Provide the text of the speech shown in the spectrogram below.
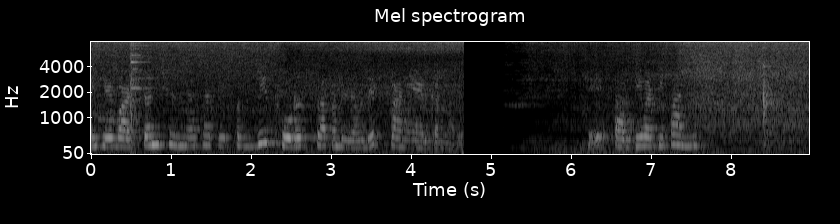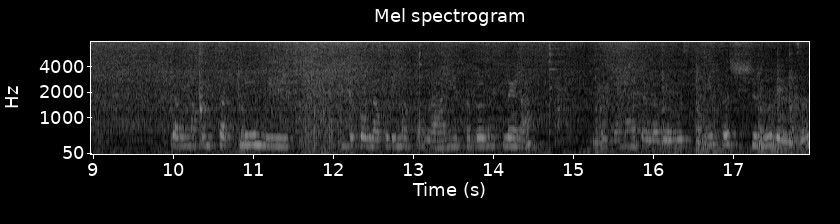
आणि हे वाटण शिजण्यासाठी अगदी थोडंसं आपण त्याच्यामध्ये पाणी ॲड करणार आहे. हे अर्धी वाटी पाणी. कारण आपण चटणी मीठ म्हणजे कोल्हापुरी मसाला आणि हे सगळं घातलं आहे ना त्याच्यामुळे त्याला व्यवस्थित शिजू द्यायचं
